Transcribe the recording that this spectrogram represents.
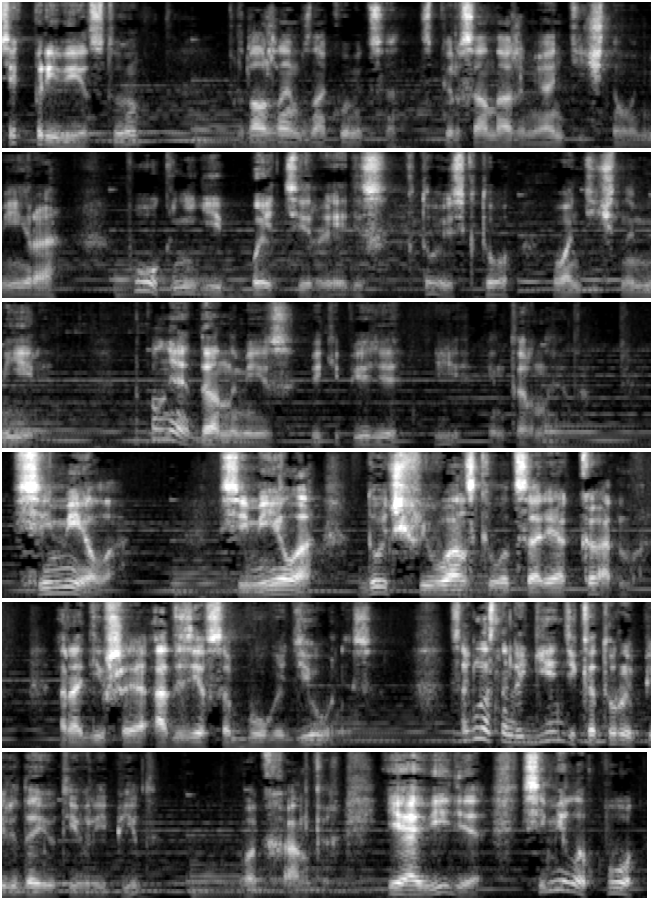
Всех приветствую. Продолжаем знакомиться с персонажами античного мира по книге Бетти Редис «Кто есть кто в античном мире», дополняя данными из Википедии и интернета. Семела. Семела – дочь фиванского царя Кадма, родившая от Зевса бога Диониса. Согласно легенде, которую передают Еврипид в Акханках и Овидия, Семела по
